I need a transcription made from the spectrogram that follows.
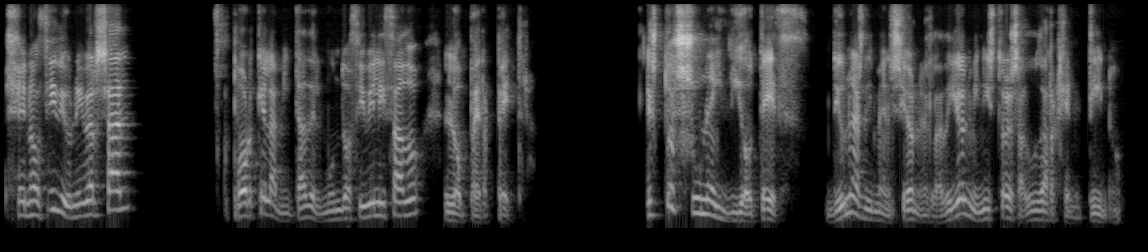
genocidio universal porque la mitad del mundo civilizado lo perpetra. Esto es una idiotez de unas dimensiones, la diga el ministro de Salud argentino,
